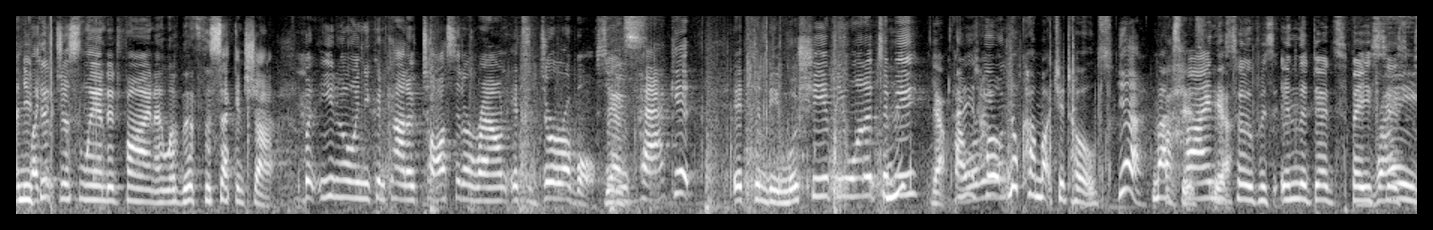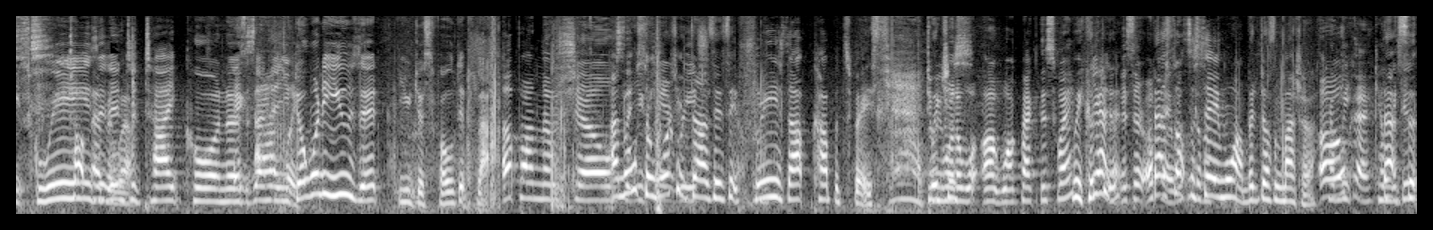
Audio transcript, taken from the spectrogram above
And you like it just landed fine. I love that's the second shot. But you know, and you can kind of toss it around. It's durable. So Yes. you pack it. It can be mushy if you want it to be. Yeah. And it you hol- want- look how much it holds. Yeah. Massive. Behind yeah. the sofas, in the dead spaces, Right. squeeze Top it everywhere. into tight corners. And then Exactly. you don't want to use it, you just fold it flat. Up on those shelves. And that you also, can't what it does is it frees up cupboard space. Yeah. Do we want is- to uh, walk back this way? We could Yeah. do it. Is there- okay, that's not the go- same one, but it doesn't matter. Oh, we- okay. can we that's do-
